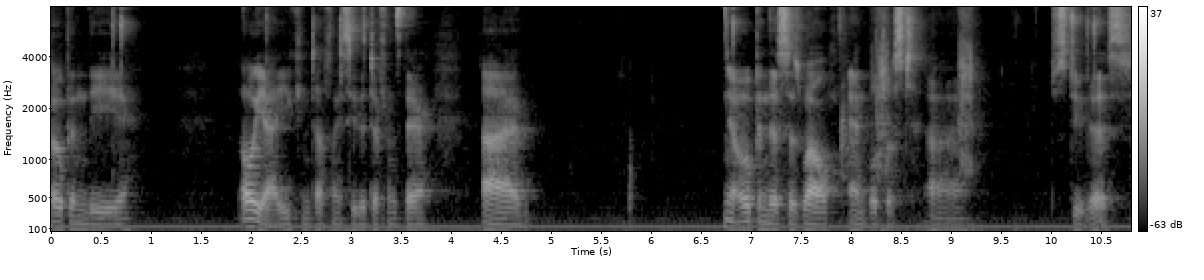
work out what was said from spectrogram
open the. Oh yeah, you can definitely see the difference there. Uh, you know, open this as well, and we'll just uh, just do this.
